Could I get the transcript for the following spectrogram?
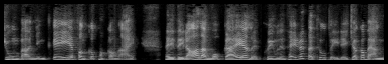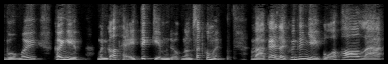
trung vào những cái phân khúc mà còn lại. Thì thì đó là một cái lời khuyên mình thấy rất là thú vị để cho các bạn vừa mới khởi nghiệp mình có thể tiết kiệm được ngân sách của mình. Và cái lời khuyên thứ nhì của Paul là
